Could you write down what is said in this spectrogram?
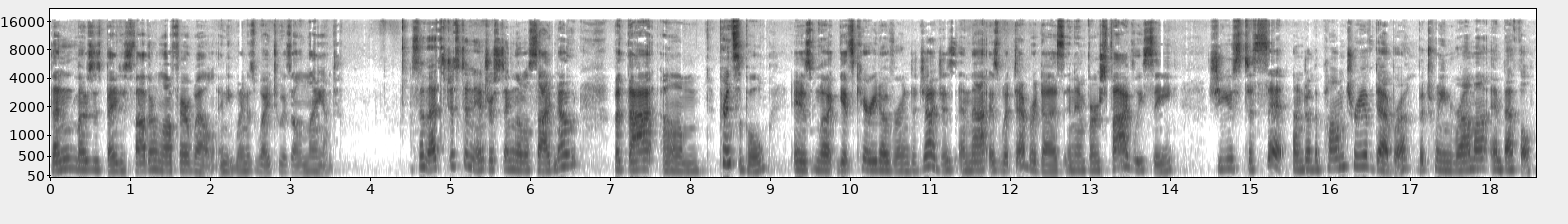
Then Moses bade his father in law farewell, and he went his way to his own land. So that's just an interesting little side note, but that um, principle is what gets carried over into Judges, and that is what Deborah does. And in verse 5, we see she used to sit under the palm tree of Deborah between Ramah and Bethel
